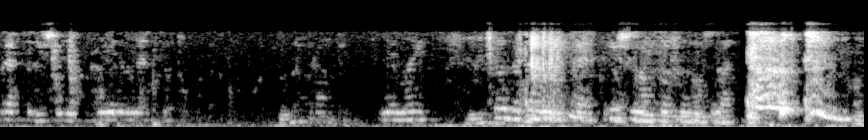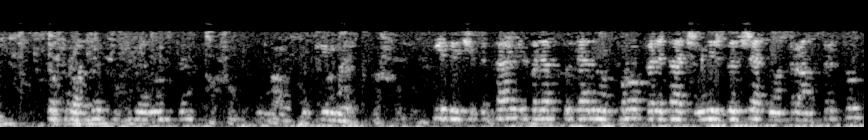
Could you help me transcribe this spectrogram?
проекту рішення? Не. Немає. Хто за даний рішення, прошу голосувати. Хто проти, утримався. Утримається. Слідуючі питання порядку денного про передачу міжбюджетного транспорту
